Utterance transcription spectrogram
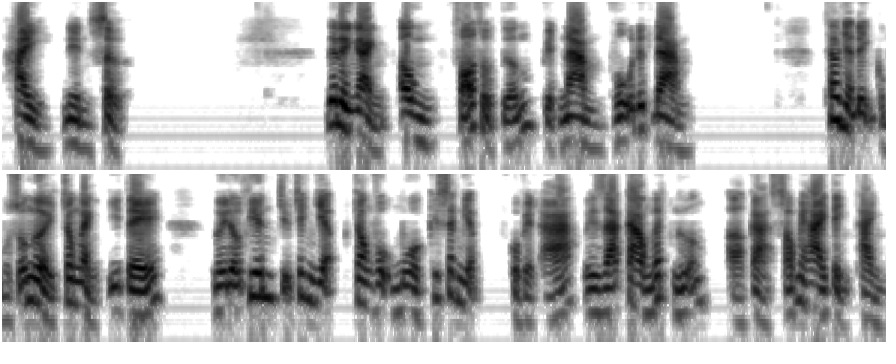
hay nên xử. Đây là hình ảnh ông Phó Thủ tướng Việt Nam Vũ Đức Đam theo nhận định của một số người trong ngành y tế, người đầu tiên chịu trách nhiệm trong vụ mua kit xét nghiệm của Việt Á với giá cao ngất ngưỡng ở cả 62 tỉnh thành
